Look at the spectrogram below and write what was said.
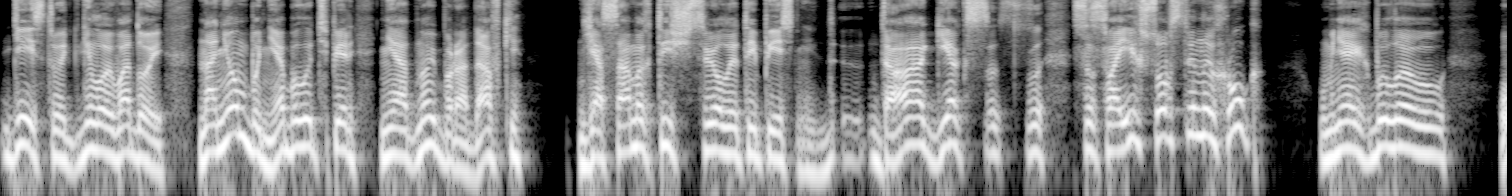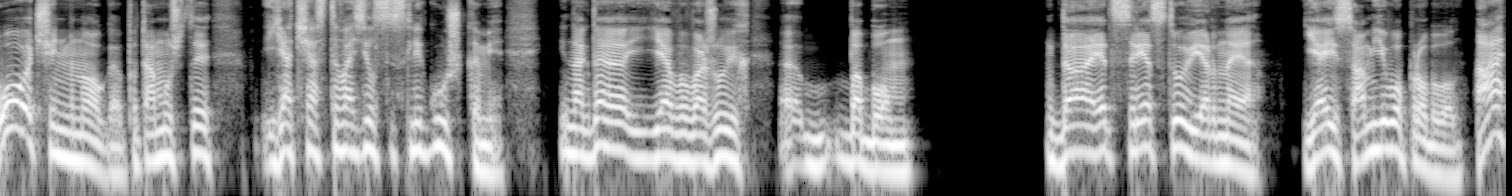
действовать гнилой водой, на нем бы не было теперь ни одной бородавки. Я сам их тысяч свел этой песней. Да, Гекс со своих собственных рук. У меня их было очень много, потому что я часто возился с лягушками. Иногда я вывожу их э, бобом. Да, это средство верное. Я и сам его пробовал. А?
